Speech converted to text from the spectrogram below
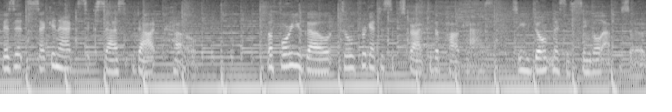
visit secondactsuccess.co. Before you go, don't forget to subscribe to the podcast so you don't miss a single episode.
